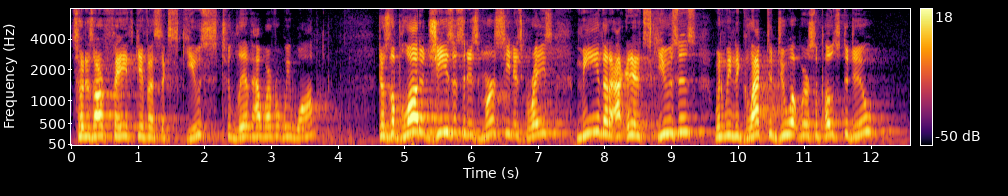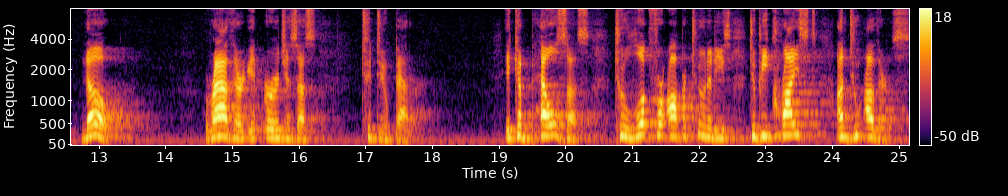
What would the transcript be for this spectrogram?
So, does our faith give us excuse to live however we want? Does the blood of Jesus and his mercy and his grace mean that it excuses when we neglect to do what we're supposed to do? No. Rather, it urges us to do better. It compels us to look for opportunities to be Christ unto others,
